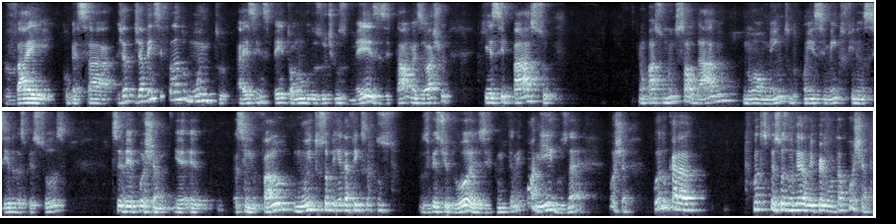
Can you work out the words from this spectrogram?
vai começar, já, já vem se falando muito a esse respeito ao longo dos últimos meses e tal, mas eu acho que esse passo um passo muito saudável no aumento do conhecimento financeiro das pessoas. Você vê, poxa, é, é, assim, falo muito sobre renda fixa com os, os investidores e também com amigos, né? Poxa, quando o cara. Quantas pessoas não vieram me perguntar, poxa,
